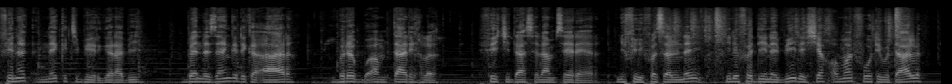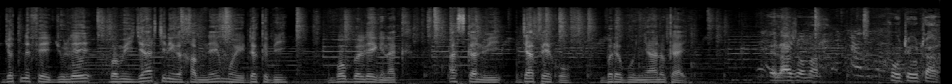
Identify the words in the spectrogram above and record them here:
fii nag nekk ci biir garab yi benn zeng di ko aar bërëb bu am taarix la fii ci daasilam séeréer ñu fiy fësal ne kilifa diine bii di Cheikh Omar Foutiyou Tall jot na fee julee ba muy jaar ci li nga xam ne mooy dëkk bi boobu ba léegi nag askan wi jàppee ko bërëbu ñaanukaay. El Hadj Omar Foutiou Tall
